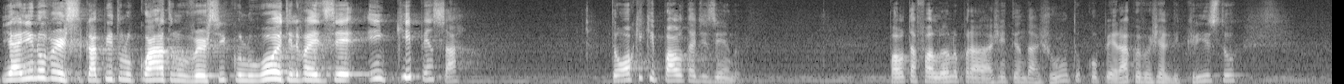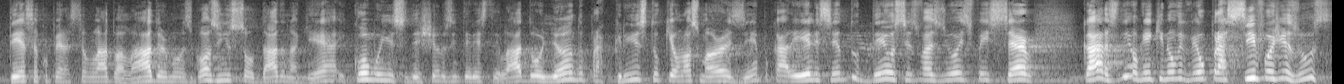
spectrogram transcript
E aí no capítulo 4, no versículo 8, ele vai dizer em que pensar. Então, olha o que, que Paulo está dizendo. Paulo está falando para a gente andar junto, cooperar com o Evangelho de Cristo, ter essa cooperação lado a lado, irmãos, igualzinho soldado na guerra, e como isso? Deixando os interesses de lado, olhando para Cristo, que é o nosso maior exemplo, cara, ele sendo Deus, se esvaziou e se fez servo. Cara, se tem alguém que não viveu para si, foi Jesus.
